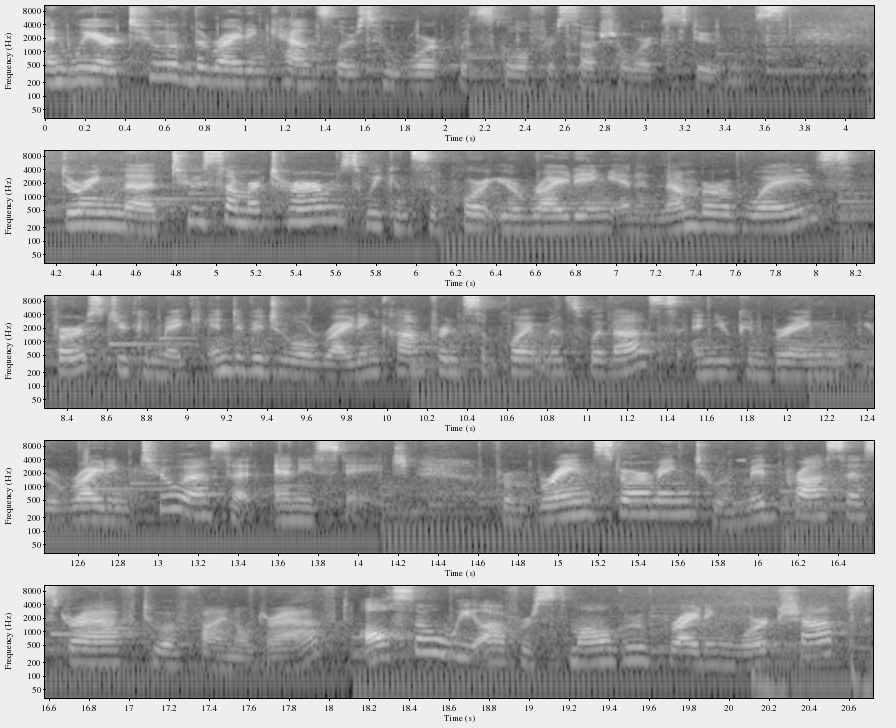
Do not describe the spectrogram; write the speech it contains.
And we are two of the writing counselors who work with School for Social Work students. During the two summer terms, we can support your writing in a number of ways. First, you can make individual writing conference appointments with us, and you can bring your writing to us at any stage, from brainstorming to a mid-process draft to a final draft. Also, we offer small group writing workshops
